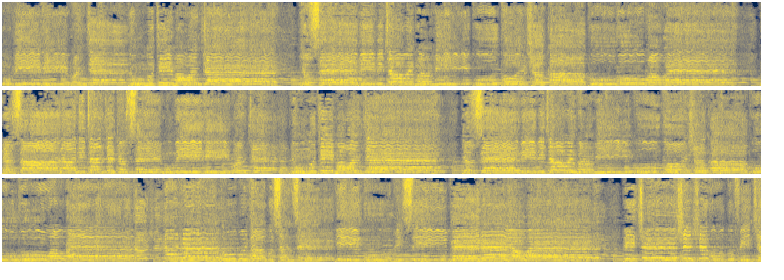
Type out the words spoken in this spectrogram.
mubiri wanjye n'umutima wanjye byose bibi byawe mwami kuwa we. Nazarani canje cyose mu mubiri wanje n'umutima wanje. Byose bibi byawe nkami kuko we. None ubu nagusanze mbere. Jéhovah, profite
